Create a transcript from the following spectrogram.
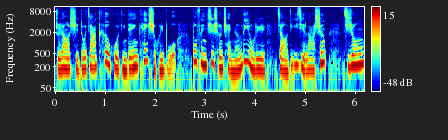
主要是多家客户订单开始回补，部分制程产能利用率较第一季拉升，其中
